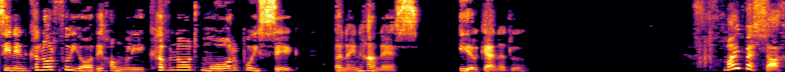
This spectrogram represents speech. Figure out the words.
sy'n ein cynorthwyo ddehongli cyfnod mor bwysig yn ein hanes i'r genedl. Mae bellach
